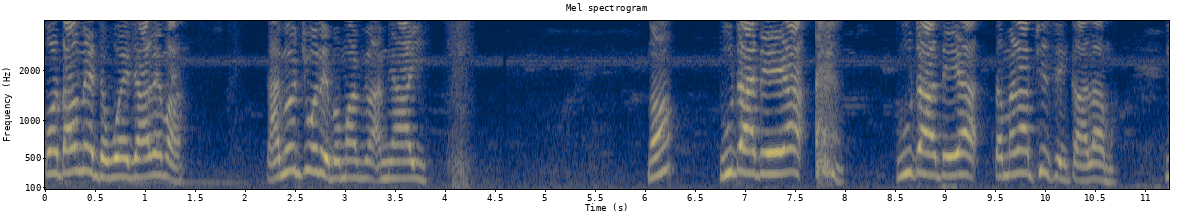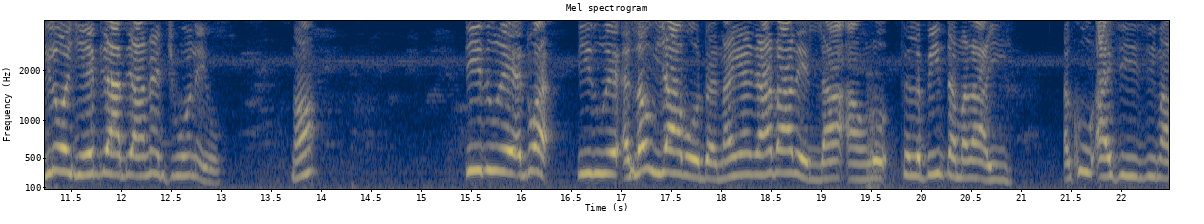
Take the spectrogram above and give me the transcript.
ကော်တောင်းနဲ့တဝဲကြားထဲမှာ ဒါမျိုးကျွန်းနေဗမာပြည်မှာအများကြီးနော်ဒူတာတေကဒူတာတေကသမရဖြစ်စဉ်ကာလမှာဒီလိုရေးပြပြနဲ့ကျွန်းနေကိုနော်ပြည်သူတွေအတွက်ပြည်သူတွေအလုပ်ရဖို့အတွက်နိုင်ငံသားတွေလာအောင်လို့ဖိလစ်ပင်းသမရကြီးအခု ICC မှာ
